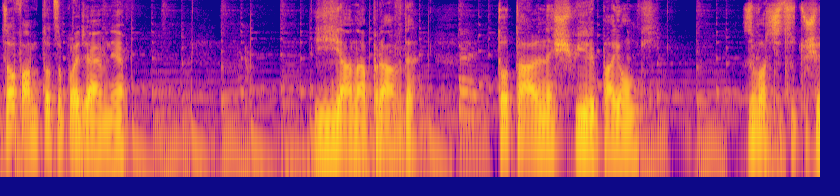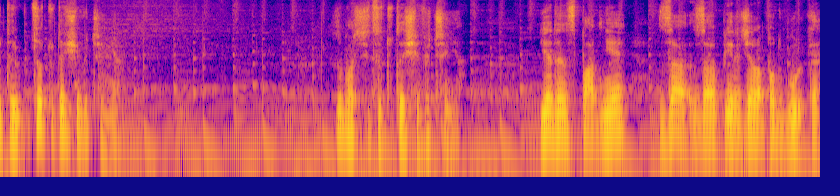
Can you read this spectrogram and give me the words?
Cofam to, co powiedziałem, nie? Ja naprawdę. Totalne świry pająki. Zobaczcie, co, tu się tutaj, co tutaj się wyczynia. Zobaczcie, co tutaj się wyczynia. Jeden spadnie, za, zapierdziela pod górkę.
